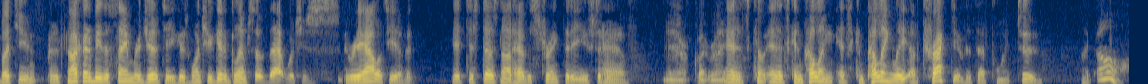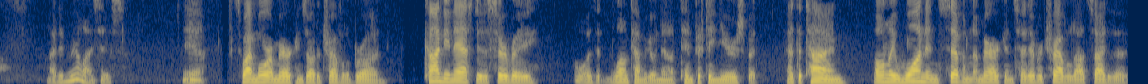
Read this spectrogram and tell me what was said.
but you but it's not going to be the same rigidity because once you get a glimpse of that which is the reality of it it just does not have the strength that it used to have. Yeah quite right. And it's and it's compelling it's compellingly attractive at that point too. Like oh i didn't realize this. Yeah. That's why more americans ought to travel abroad. Condé Nast did a survey what was it a long time ago now 10 15 years but at the time only one in seven americans had ever traveled outside of the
